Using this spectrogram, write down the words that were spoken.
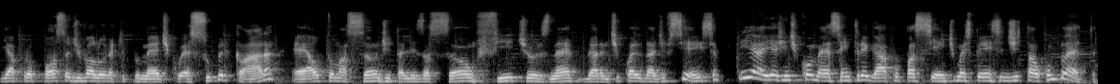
e a proposta de valor aqui para o médico é super clara, é automação, digitalização, features, né, garantir qualidade e eficiência. E aí a gente começa a entregar para o paciente uma experiência digital completa.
